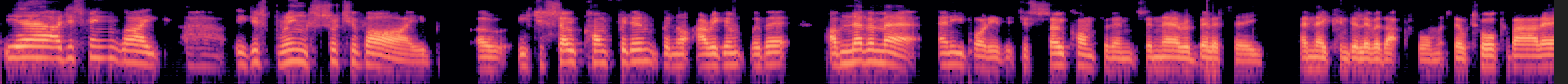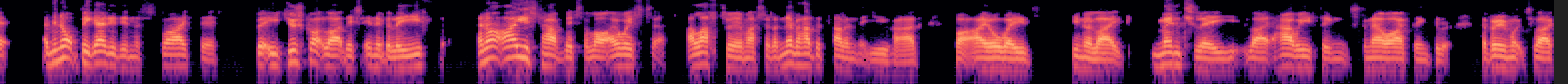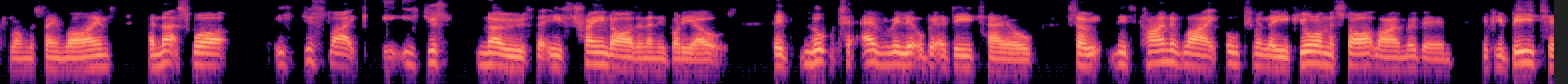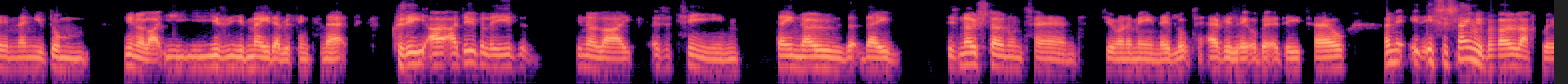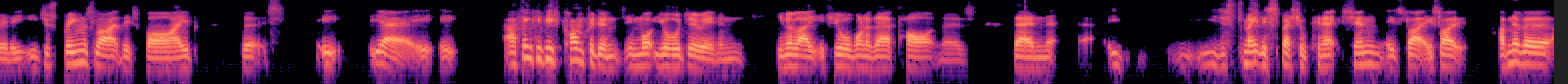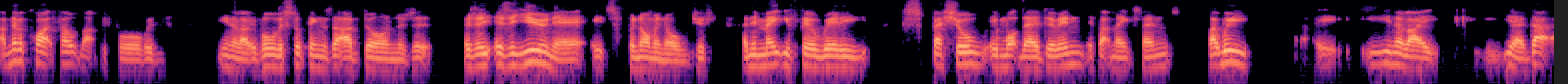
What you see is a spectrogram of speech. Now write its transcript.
Yeah, I just think like uh, he just brings such a vibe. Oh, he's just so confident but not arrogant with it. I've never met anybody that's just so confident in their ability and they can deliver that performance. They'll talk about it and they're not big headed in the slightest, but he's just got like this inner belief. And I, I, used to have this a lot. I always, I laughed to him. I said, I've never had the talent that you had, but I always, you know, like mentally, like how he thinks and how I think are, are very much like along the same lines. And that's what he's just like, he just knows that he's trained harder than anybody else. They've looked at every little bit of detail so it's kind of like ultimately, if you're on the start line with him, if you beat him, then you've done, you know, like you, you've you've made everything connect. Because he, I, I do believe that, you know, like as a team, they know that they there's no stone unturned. Do you know what I mean? They've looked at every little bit of detail, and it, it's the same with Olav. Really, he just brings like this vibe that's, it, yeah. It, I think if he's confident in what you're doing and you know, like if you're one of their partners, then uh, you just make this special connection. It's like it's like I've never I've never quite felt that before with you know like with all the stuff things that I've done as a as a as a unit. It's phenomenal. Just and they make you feel really special in what they're doing. If that makes sense. Like we, you know, like yeah, that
